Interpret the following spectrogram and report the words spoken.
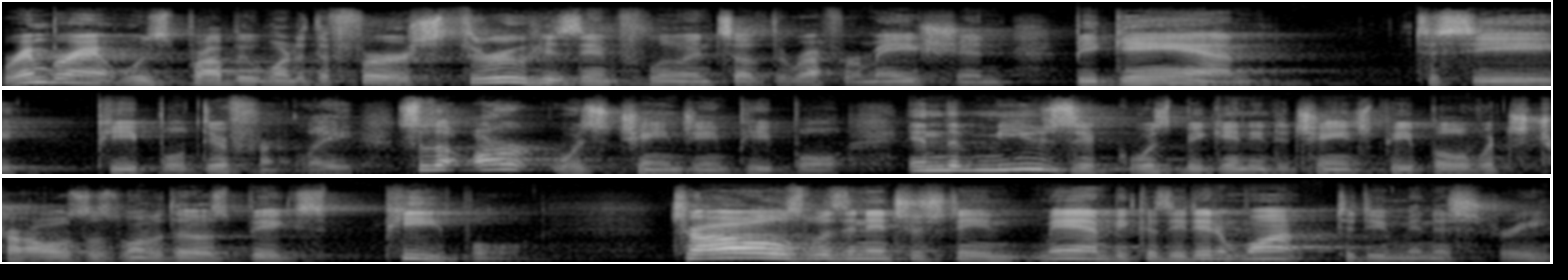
Rembrandt was probably one of the first, through his influence of the Reformation, began to see people differently. So the art was changing people, and the music was beginning to change people, which Charles was one of those big people. Charles was an interesting man because he didn't want to do ministry,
